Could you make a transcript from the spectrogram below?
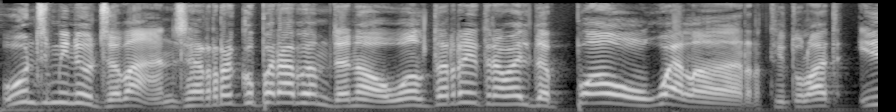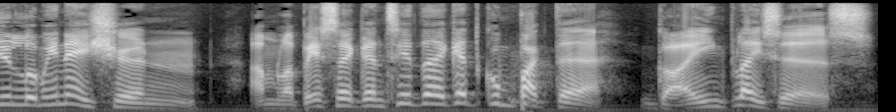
Uns minuts abans recuperàvem de nou el darrer treball de Paul Weller, titulat Illumination, amb la peça que enceta aquest compacte, Going Places.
